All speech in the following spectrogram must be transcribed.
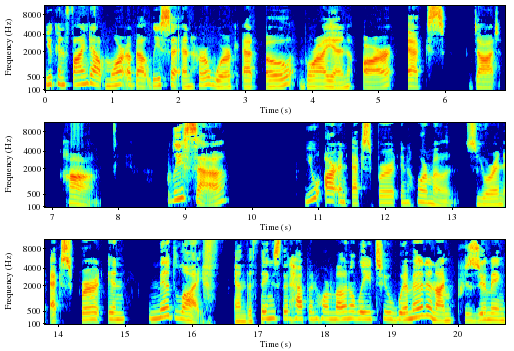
You can find out more about Lisa and her work at o'brienrx.com. Lisa, you are an expert in hormones. You're an expert in midlife and the things that happen hormonally to women, and I'm presuming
